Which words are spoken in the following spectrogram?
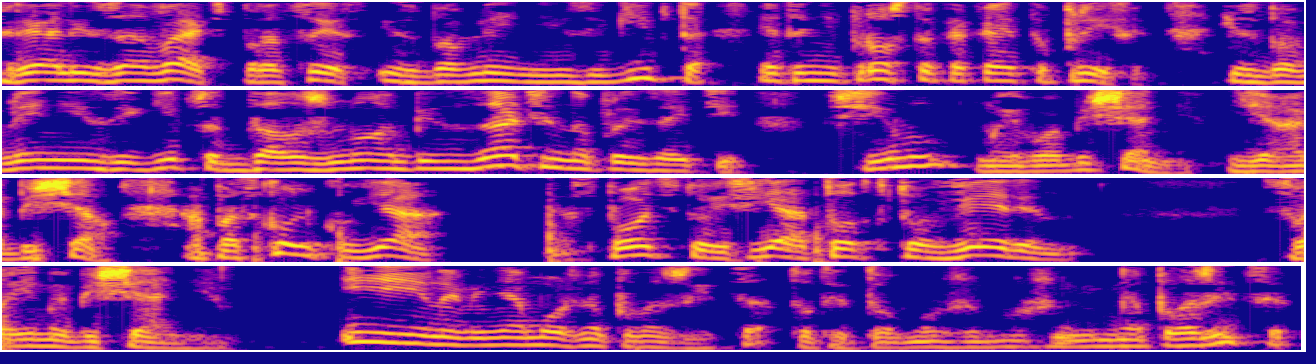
реализовать процесс избавления из Египта, это не просто какая-то прихоть. Избавление из Египта должно обязательно произойти в силу моего обещания. Я обещал. А поскольку я Господь, то есть я тот, кто верен своим обещаниям, и на меня можно положиться, то ты то можешь, можешь на меня положиться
